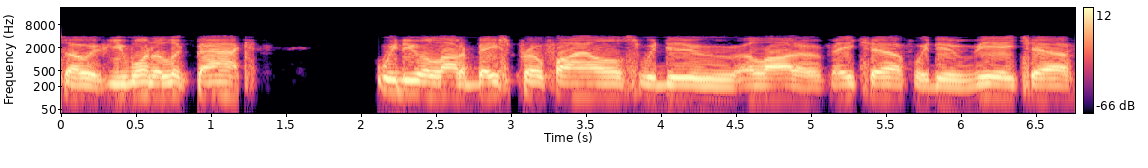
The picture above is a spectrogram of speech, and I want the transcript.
So if you want to look back, we do a lot of base profiles. We do a lot of HF. We do VHF.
